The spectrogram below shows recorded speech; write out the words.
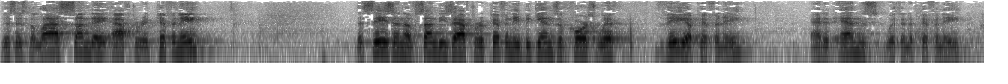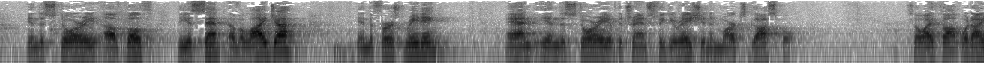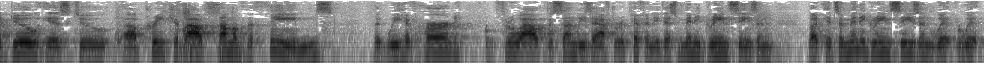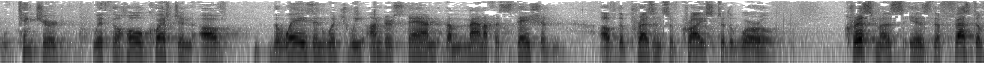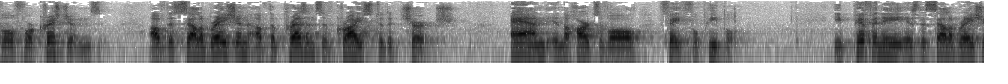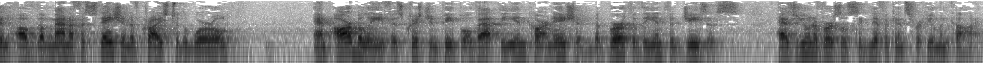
This is the last Sunday after Epiphany. The season of Sundays after Epiphany begins, of course, with the Epiphany, and it ends with an Epiphany in the story of both the ascent of Elijah in the first reading and in the story of the Transfiguration in Mark's Gospel. So I thought what I'd do is to uh, preach about some of the themes that we have heard throughout the Sundays after Epiphany, this mini green season, but it's a mini green season with, with, tinctured with the whole question of the ways in which we understand the manifestation of the presence of Christ to the world. Christmas is the festival for Christians of the celebration of the presence of Christ to the church and in the hearts of all faithful people. Epiphany is the celebration of the manifestation of Christ to the world, and our belief as Christian people that the incarnation, the birth of the infant Jesus, has universal significance for humankind.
